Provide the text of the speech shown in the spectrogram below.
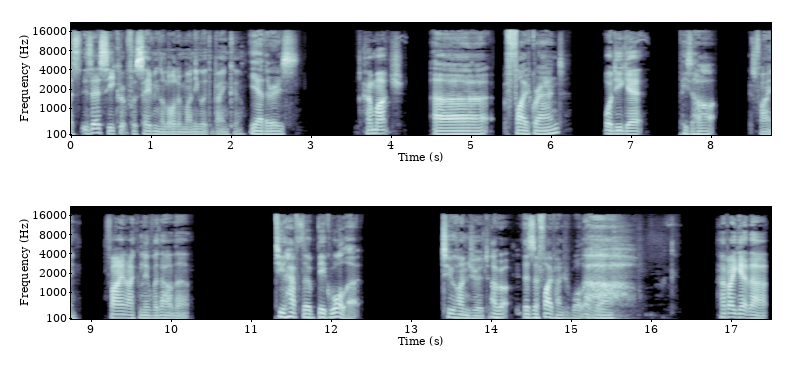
Is there a secret for saving a lot of money with the banker? Yeah, there is. How much? Uh, five grand, What do you get? piece of heart. It's fine. Fine, I can live without that. Do you have the big wallet? 200. I've got, there's a 500 wallet as well. Ah. How do I get that?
